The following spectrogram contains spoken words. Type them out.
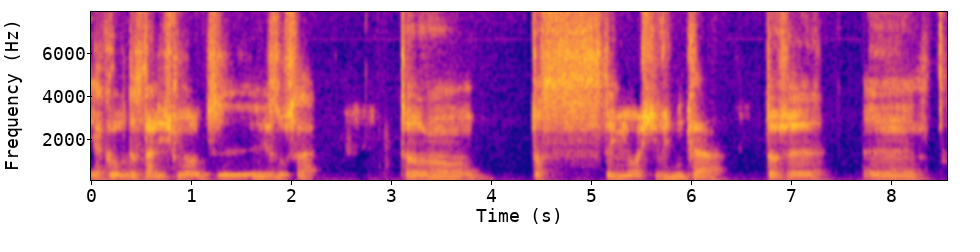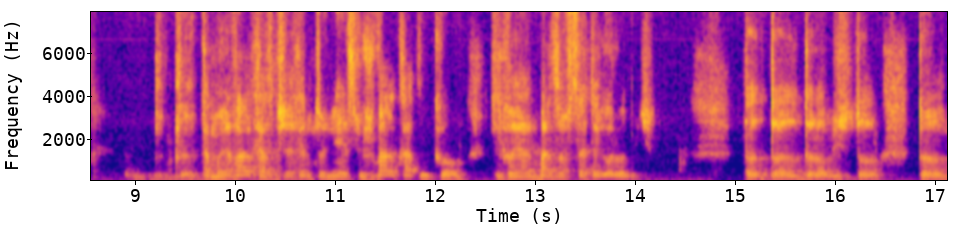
jaką doznaliśmy od e, Jezusa, to, to z tej miłości wynika to, że e, ta moja walka z grzechem to nie jest już walka, tylko, tylko ja bardzo chcę tego robić. To, to, to robić. To, to,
